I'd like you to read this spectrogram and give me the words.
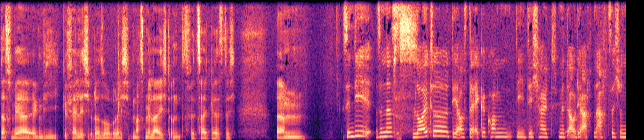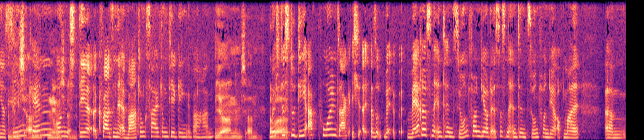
das wäre irgendwie gefällig oder so, oder ich mach's mir leicht und es wird zeitgeistig. Ähm, Sind die, sind das, Das- Leute, die aus der Ecke kommen, die dich halt mit Audio 88 und Yassin kennen und dir quasi eine Erwartungshaltung dir gegenüber haben? ja, nehme ich an. Aber Möchtest du die abholen? Sag ich, also wär- wäre es eine Intention von dir oder ist es eine Intention von dir auch mal ähm,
